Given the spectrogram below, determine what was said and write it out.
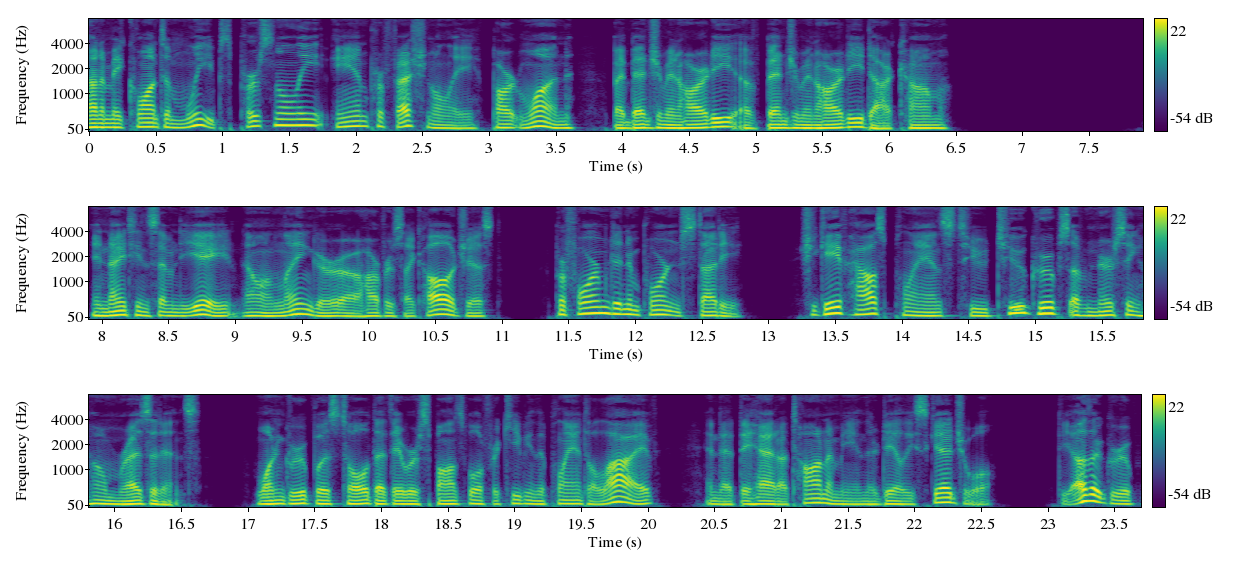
How to Make Quantum Leaps Personally and Professionally, Part 1 by Benjamin Hardy of BenjaminHardy.com. In 1978, Ellen Langer, a Harvard psychologist, performed an important study. She gave house plans to two groups of nursing home residents. One group was told that they were responsible for keeping the plant alive and that they had autonomy in their daily schedule. The other group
